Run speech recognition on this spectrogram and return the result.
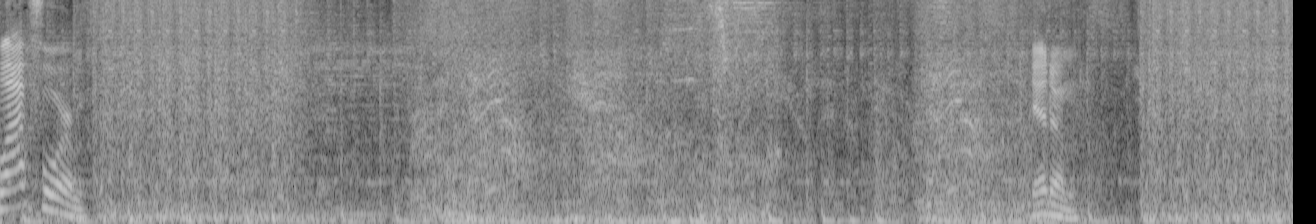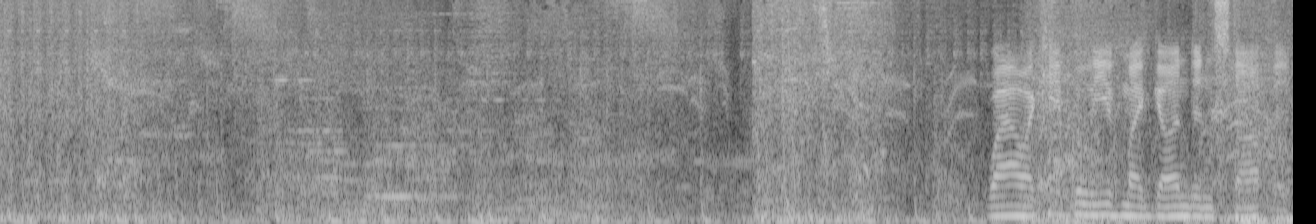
Platform. Get him. Wow, I can't believe my gun didn't stop it.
